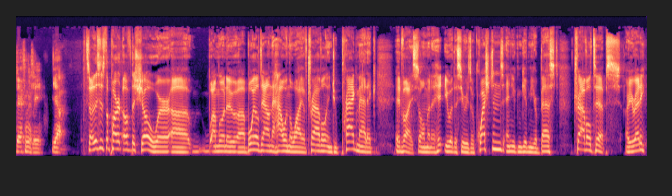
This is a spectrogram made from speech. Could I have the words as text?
Definitely. Yeah. So this is the part of the show where uh, I'm going to uh, boil down the how and the why of travel into pragmatic advice. So I'm going to hit you with a series of questions, and you can give me your best travel tips. Are you ready?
